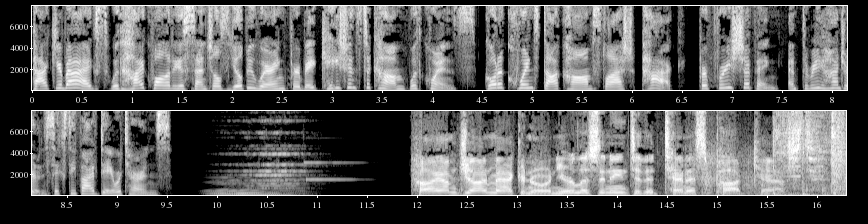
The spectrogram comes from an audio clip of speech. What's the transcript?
Pack your bags with high-quality essentials you'll be wearing for vacations to come with Quince. Go to quince.com slash pack for free shipping and 365-day returns. Hi, I'm John McEnroe, and you're listening to the Tennis Podcast.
